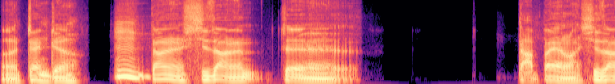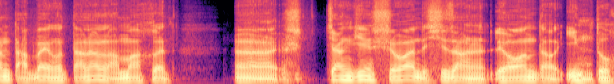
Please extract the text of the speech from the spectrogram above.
呃战争。嗯当然，西藏人这打败了，西藏人打败以后，达赖喇嘛和呃将近十万的西藏人流亡到印度。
